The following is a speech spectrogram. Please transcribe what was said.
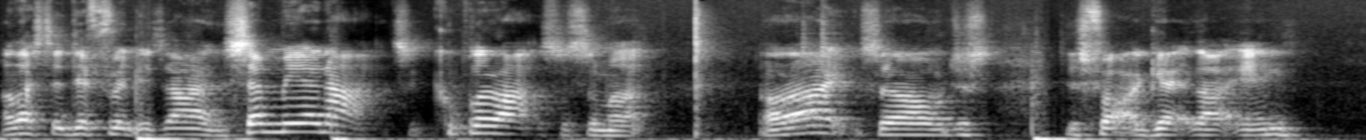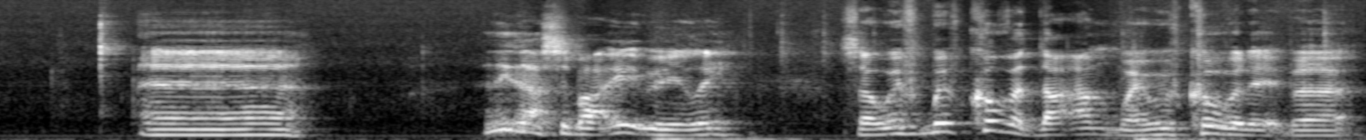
unless they're different designs. Send me an hat, a couple of hats or something. Alright, so just just thought I'd get that in. Uh, I think that's about it really. So we've we've covered that, haven't we? We've covered it, but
